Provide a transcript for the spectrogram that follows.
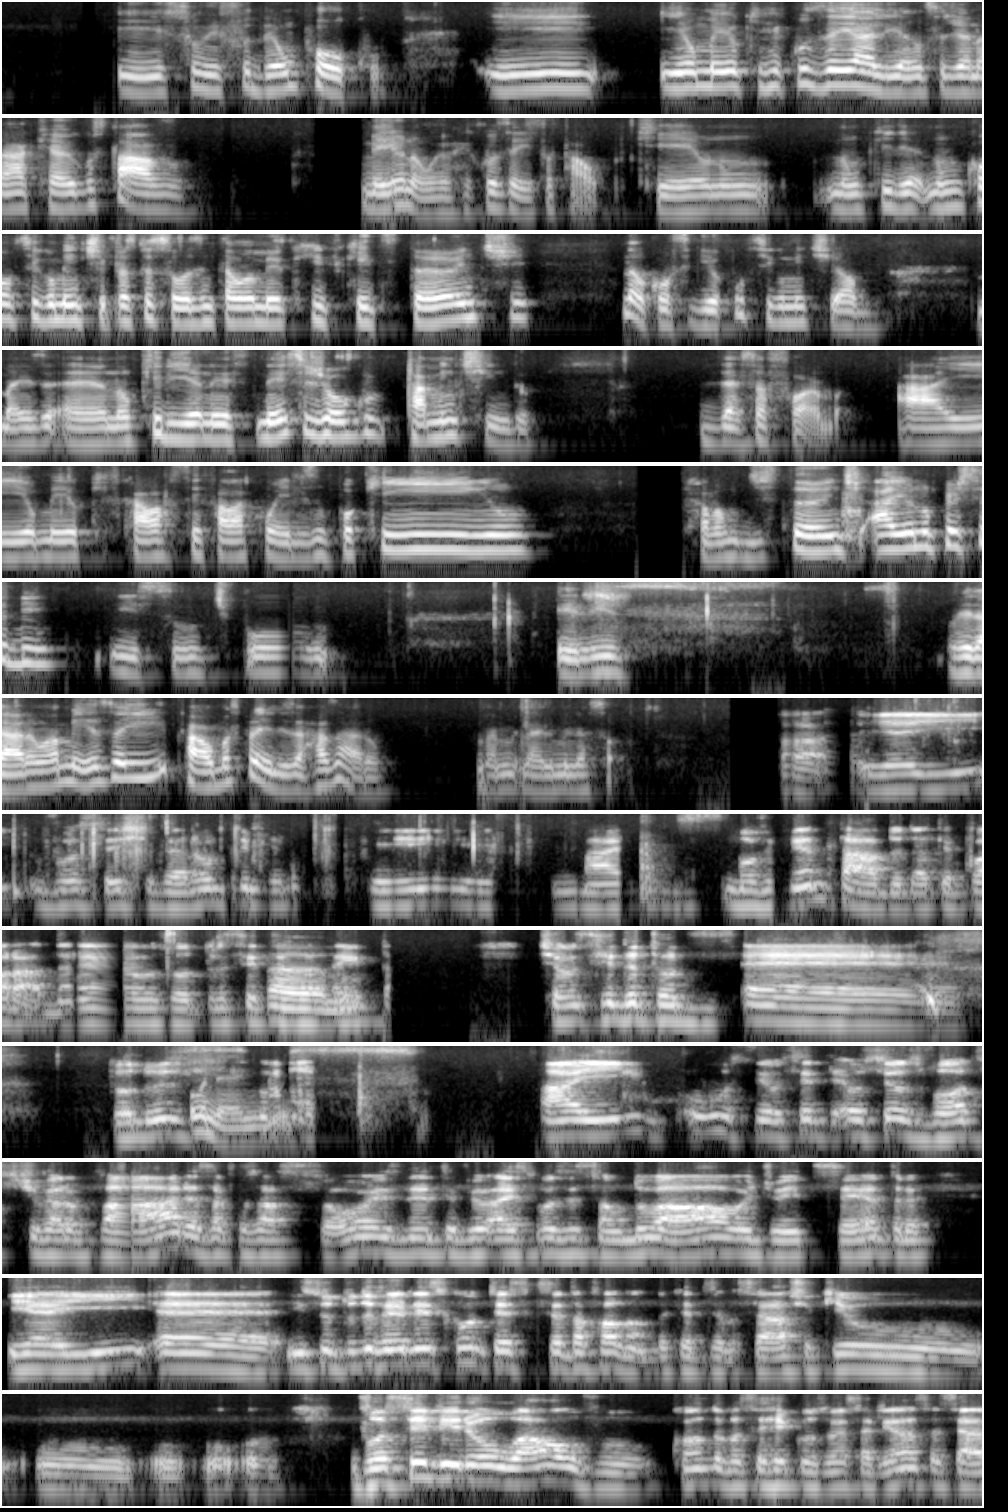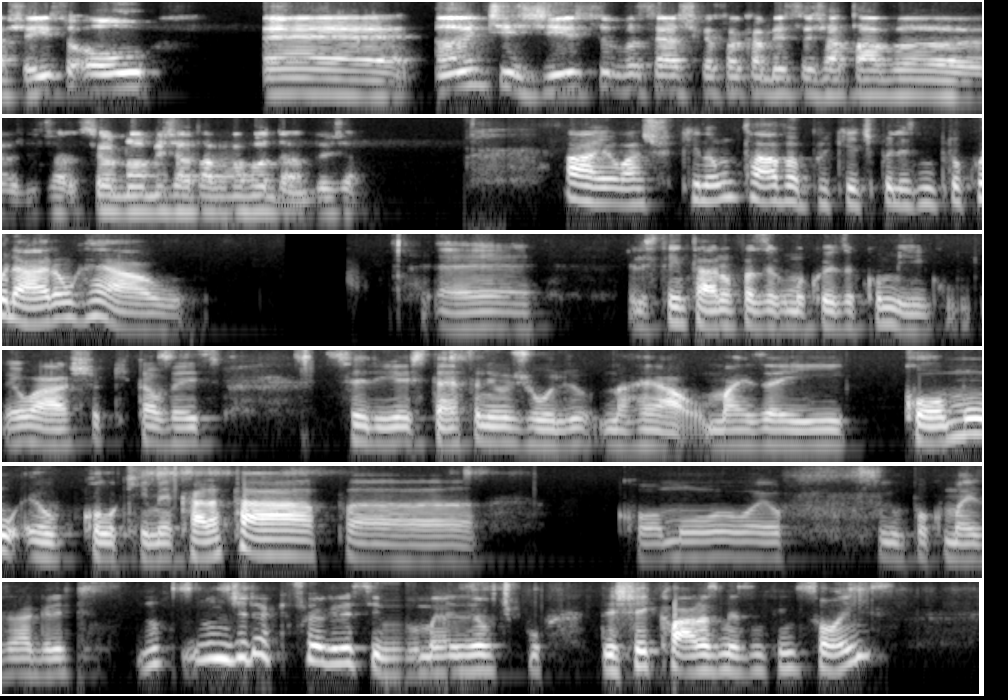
E isso me fudeu um pouco. E, e eu meio que recusei a aliança de Ana Raquel e Gustavo. Meio não, eu recusei total, porque eu não, não queria, não consigo mentir para as pessoas, então eu meio que fiquei distante. Não, consegui, eu consigo mentir, óbvio. Mas é, eu não queria nesse, nesse jogo estar tá mentindo dessa forma. Aí eu meio que ficava sem falar com eles um pouquinho, ficava distante. Aí eu não percebi isso. Tipo, eles viraram a mesa e palmas para eles, arrasaram na, na eliminação. Ah, e aí vocês tiveram o primeiro mais movimentado da temporada, né? Os outros CTs tinham sido todos é, todos unânimes. Aí os seus, os seus votos tiveram várias acusações, né? Teve a exposição do áudio, etc. E aí é, isso tudo veio nesse contexto que você está falando. Quer dizer, você acha que o, o, o, o, você virou o alvo quando você recusou essa aliança? Você acha isso? Ou é, antes disso você acha que a sua cabeça já estava, seu nome já estava rodando já? Ah, eu acho que não estava, porque tipo eles me procuraram real. É, eles tentaram fazer alguma coisa comigo. Eu acho que talvez seria Stephanie ou Júlio, na real. Mas aí, como eu coloquei minha cara tapa, como eu fui um pouco mais agressivo. Não, não diria que fui agressivo, mas eu, tipo, deixei claras as minhas intenções.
